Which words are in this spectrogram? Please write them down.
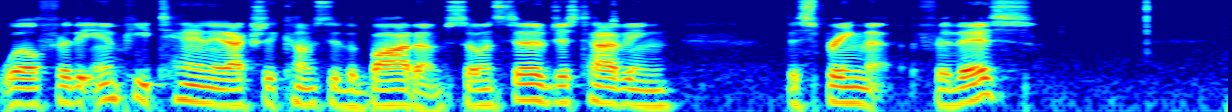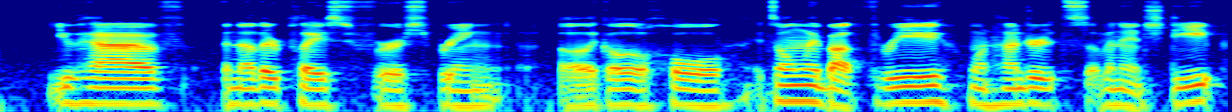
Well, for the MP10, it actually comes through the bottom. So instead of just having the spring that for this, you have another place for a spring, uh, like a little hole. It's only about three one hundredths of an inch deep,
